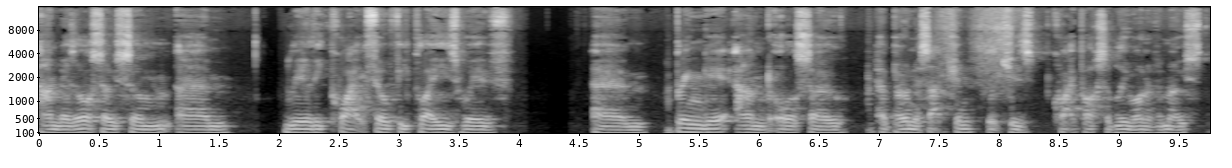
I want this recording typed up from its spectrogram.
and there's also some um, really quite filthy plays with um, bring it and also her bonus action, which is quite possibly one of the most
